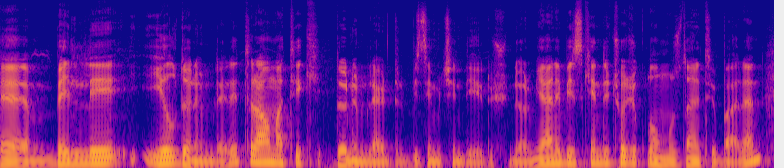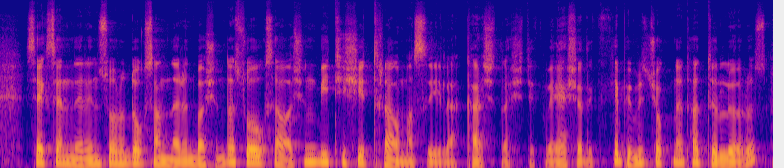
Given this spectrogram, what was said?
e, belli yıl dönümleri travmatik dönümlerdir bizim için diye düşünüyorum. Yani biz kendi çocukluğumuzdan itibaren 80'lerin sonu 90'ların başında Soğuk Savaş'ın bitişi travmasıyla karşılaştık ve yaşadık. Hepimiz çok net hatırlıyoruz.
